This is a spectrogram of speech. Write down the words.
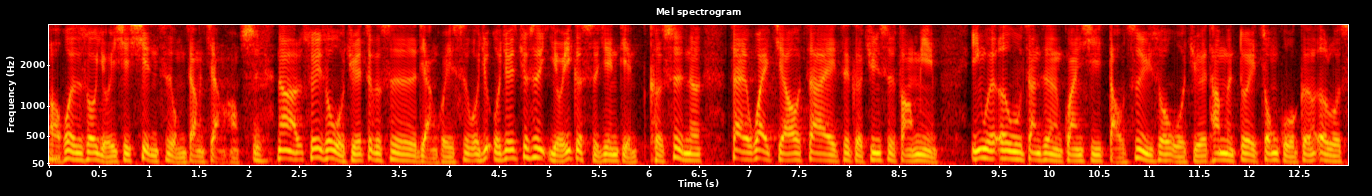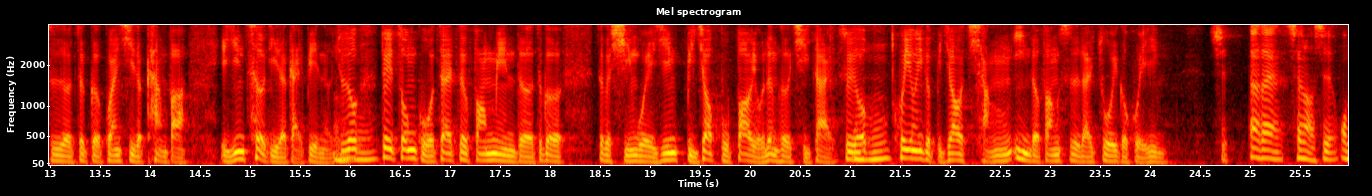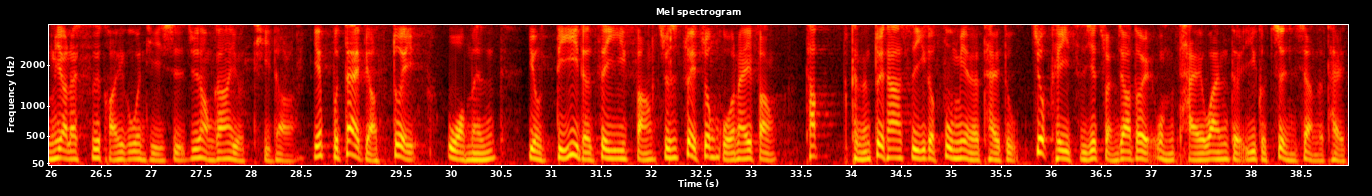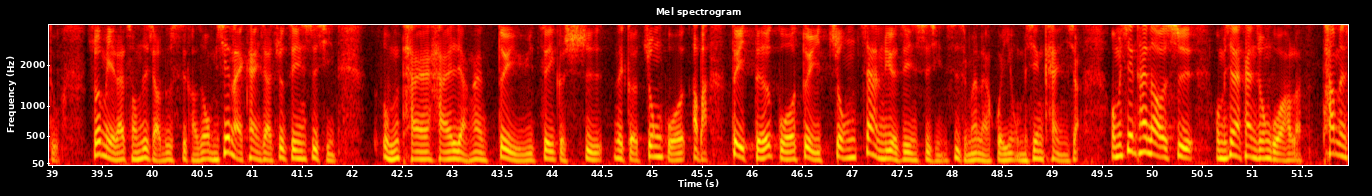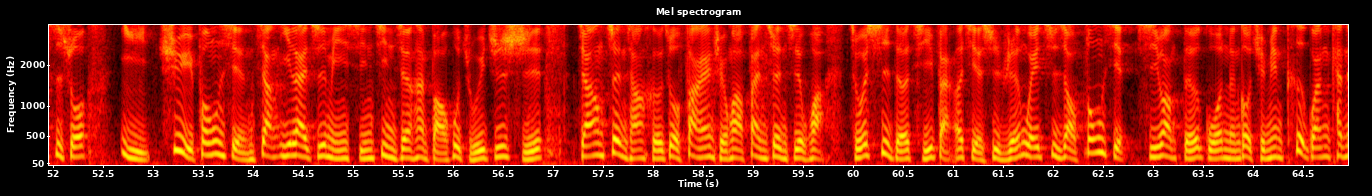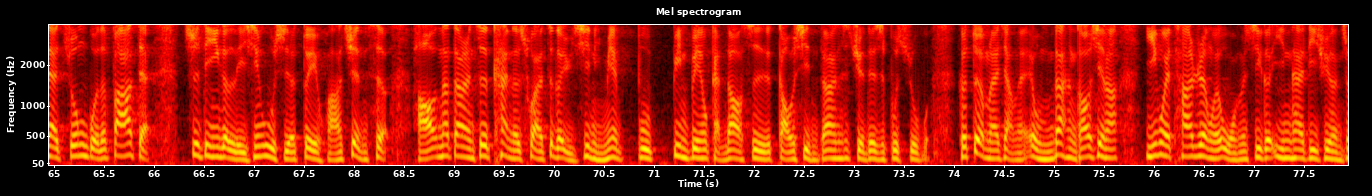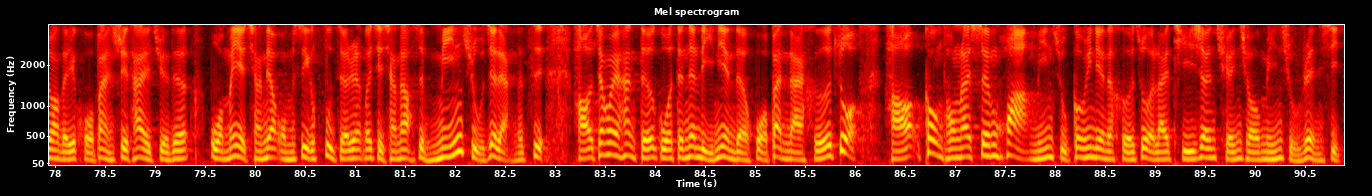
啊，或者说有一些限制，我们这样讲哈。是。那所以说，我觉得这个是两回事。我觉我觉得就是有一个时间点，可是呢，在外交在这个军事方面，因为俄乌战争的关系，导致于说，我觉得他们对中国跟俄罗斯的这个关系的看法已经彻底的改变了，就是说对中国在这方面的这个这个行为，已经比较不抱有任何。期待，所以说会用一个比较强硬的方式来做一个回应。是，但但陈老师，我们要来思考一个问题是，就像我刚刚有提到了，也不代表对我们有敌意的这一方，就是对中国那一方，他可能对他是一个负面的态度，就可以直接转嫁对我们台湾的一个正向的态度。所以我们也来从这角度思考。说，我们先来看一下，就这件事情。我们台海两岸对于这个是那个中国啊，不对德国对中战略这件事情是怎么样来回应？我们先看一下。我们先看到的是，我们现在看中国好了，他们是说以去风险、降依赖之名行竞争和保护主义之实，将正常合作泛安全化、泛政治化，只会适得其反，而且是人为制造风险。希望德国能够全面客观看待中国的发展，制定一个理性务实的对华政策。好，那当然这看得出来，这个语气里面不并没有感到是。高兴当然是绝对是不舒服，可对我们来讲呢，哎，我们当然很高兴啦，因为他认为我们是一个印太地区很重要的一个伙伴，所以他也觉得我们也强调我们是一个负责任，而且强调是民主这两个字。好，将会和德国等等理念的伙伴来合作，好，共同来深化民主供应链的合作，来提升全球民主韧性。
